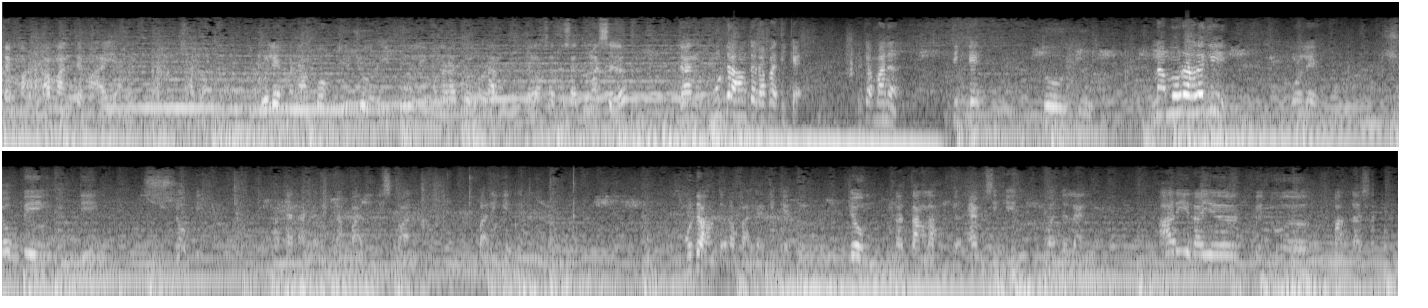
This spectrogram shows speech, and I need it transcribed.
tema, taman tema air. Boleh menampung 7,500 orang dalam satu-satu masa dan mudah untuk dapat tiket. Dekat mana? tiket to you nak murah lagi? boleh shopping di Shopee. Akan akan dapat diskon RM4 mudah untuk dapatkan tiket. Jom datanglah ke MCK Wonderland. Hari raya kedua 14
